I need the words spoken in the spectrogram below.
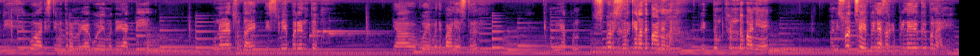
समोरची ती दिसते मित्रांनो. या गुहेमध्ये अगदी उन्हाळ्यात सुद्धा एकतीस मे पर्यंत या गुहेमध्ये पाणी असतं. आणि आपण स्पर्श जर केला त्या पाण्याला एकदम थंड पाणी आहे. आणि स्वच्छ आहे पिण्यासारखं पिण्यायोग्य पण आहे.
